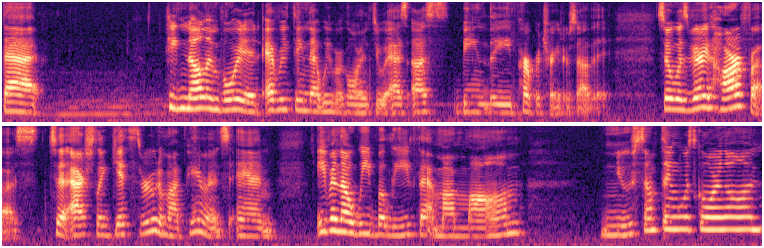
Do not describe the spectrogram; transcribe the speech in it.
that he null and voided everything that we were going through as us being the perpetrators of it. So it was very hard for us to actually get through to my parents. And even though we believed that my mom knew something was going on,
